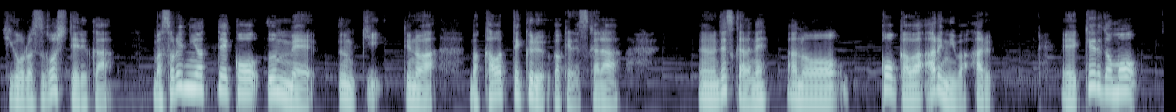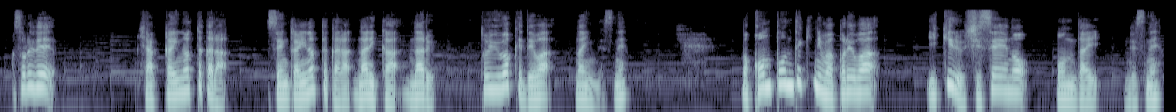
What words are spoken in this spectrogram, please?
日頃過ごしているか。まあ、それによって、こう、運命、運気っていうのは、まあ、変わってくるわけですから。うん、ですからね、あの効果はあるにはある。えーけれども、それで100回乗ったから、1000回乗ったから何かなるというわけではないんですね。まあ、根本的にはこれは生きる姿勢の問題ですね。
